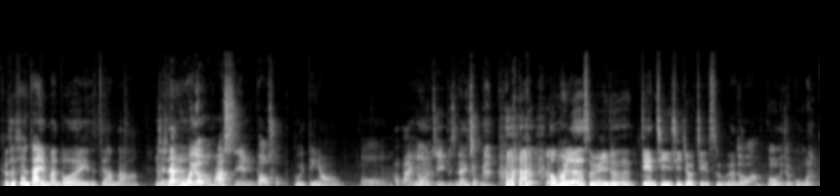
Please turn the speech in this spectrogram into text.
可是现在也蛮多人也是这样的啊。现在不会有人花十年去报仇吧？不一定哦。哦，好吧，因为我自己不是那一种人，我们就是属于就是今天气一气就结束的那种。对啊，过了就过了。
